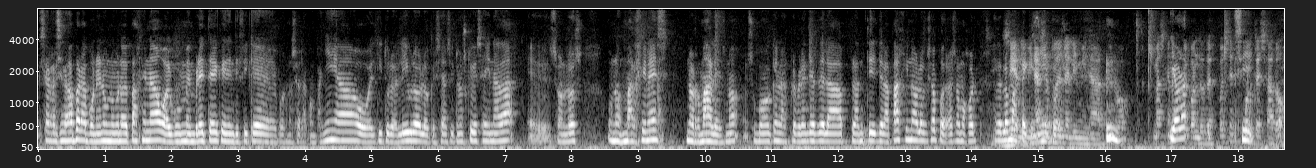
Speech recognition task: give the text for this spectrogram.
se reserva para poner un número de página o algún membrete que identifique, pues no sé, la compañía o el título del libro, lo que sea. Si tú no escribes ahí nada, eh, son los unos márgenes normales, ¿no? Supongo que en las preferencias de la planti- de la página o lo que sea podrás a lo mejor hacerlo Sí, más eliminar se pueden eliminar, pero más que Y nada ahora- que cuando después sí. exportes a Doc,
